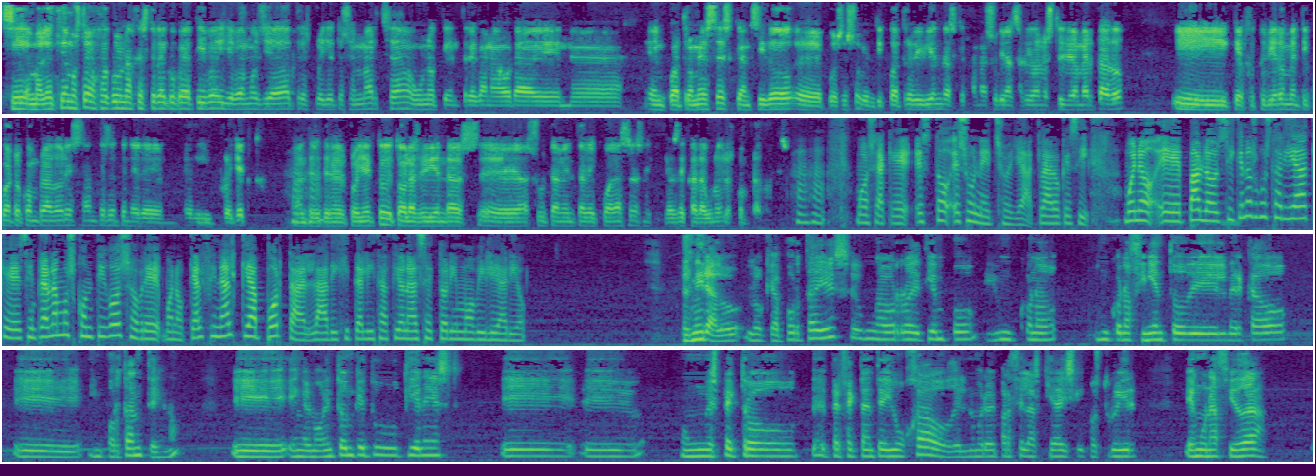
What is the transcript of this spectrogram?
Sí, en Valencia hemos trabajado con una gestora cooperativa y llevamos ya tres proyectos en marcha, uno que entregan ahora en, eh, en cuatro meses, que han sido, eh, pues eso, 24 viviendas que jamás hubieran salido en estudio de mercado y que tuvieron 24 compradores antes de tener el, proyecto, antes de tener el proyecto y todas las viviendas eh, absolutamente adecuadas a las necesidades de cada uno de los compradores. O sea que esto es un hecho ya, claro que sí. Bueno, eh, Pablo, sí que nos gustaría que siempre hablamos contigo sobre, bueno, que al final, ¿qué aporta la digitalización al sector inmobiliario? Pues mira, lo, que aporta es un ahorro de tiempo y un, un conocimiento del mercado eh, importante, ¿no? Eh, en el momento en que tú tienes eh, eh, un espectro perfectamente dibujado del número de parcelas que hay sin construir en una ciudad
